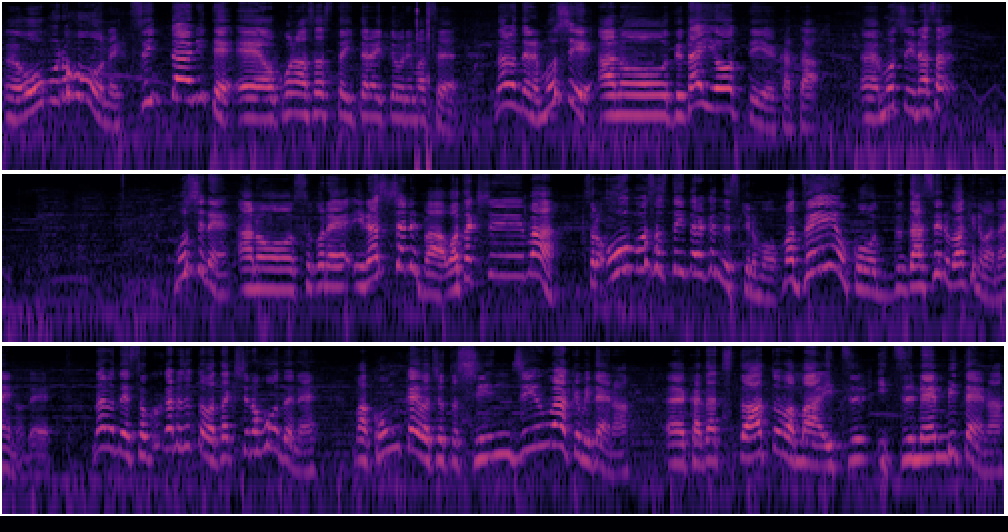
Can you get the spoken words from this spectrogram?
うん、応募の方をね、ツイッターにて、えー、行わさせていただいております。なのでね、もし、あの、出たいよっていう方、うん、もしいらっしゃ、もしね、あの、そこでいらっしゃれば、私は、その応募させていただくんですけども、まあ、全員をこう出せるわけではないので、なのでそこからちょっと私の方でね、まあ、今回はちょっと新人枠みたいな、え、形と、あとはまあ、いつ、一面みたいな、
